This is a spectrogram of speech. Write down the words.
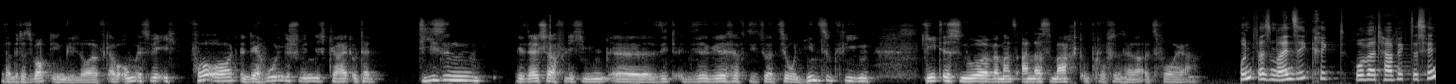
damit das überhaupt irgendwie läuft. Aber um es wirklich vor Ort in der hohen Geschwindigkeit unter diesen gesellschaftlichen, äh, diese gesellschaftliche Situation hinzukriegen, geht es nur, wenn man es anders macht und professioneller als vorher. Und was meinen Sie, kriegt Robert Habeck das hin?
